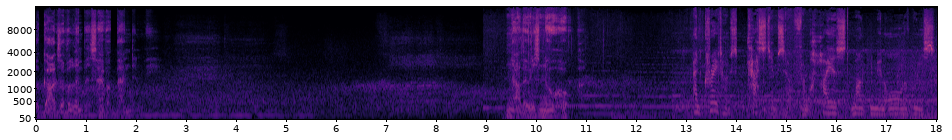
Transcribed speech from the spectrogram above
The gods of Olympus have abandoned me. Now there is no hope. And Kratos cast himself from the highest mountain in all of Greece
